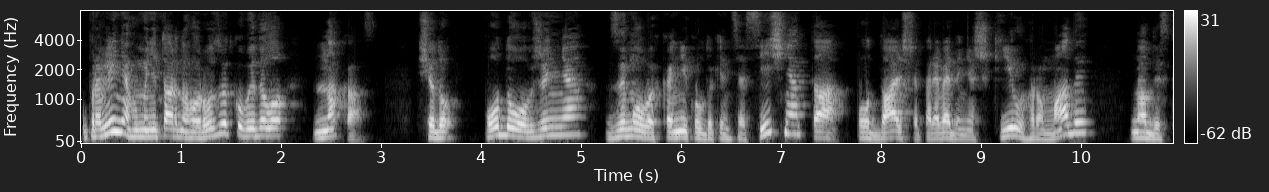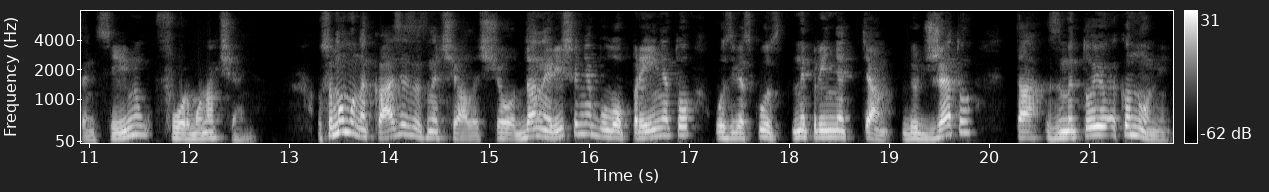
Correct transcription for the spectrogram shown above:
управління гуманітарного розвитку видало наказ щодо подовження зимових канікул до кінця січня та подальше переведення шкіл громади на дистанційну форму навчання. У самому наказі зазначали, що дане рішення було прийнято у зв'язку з неприйняттям бюджету та з метою економії.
